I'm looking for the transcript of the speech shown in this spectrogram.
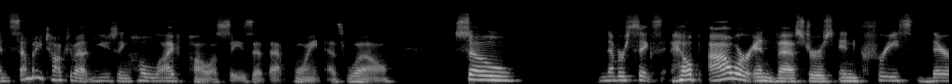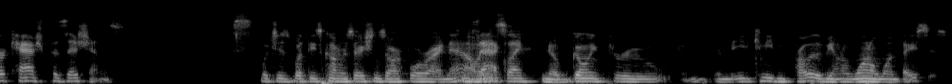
And somebody talked about using whole life policies at that point as well. So, number six, help our investors increase their cash positions. Which is what these conversations are for right now Exactly. you know going through and- it can even probably be on a one-on-one basis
